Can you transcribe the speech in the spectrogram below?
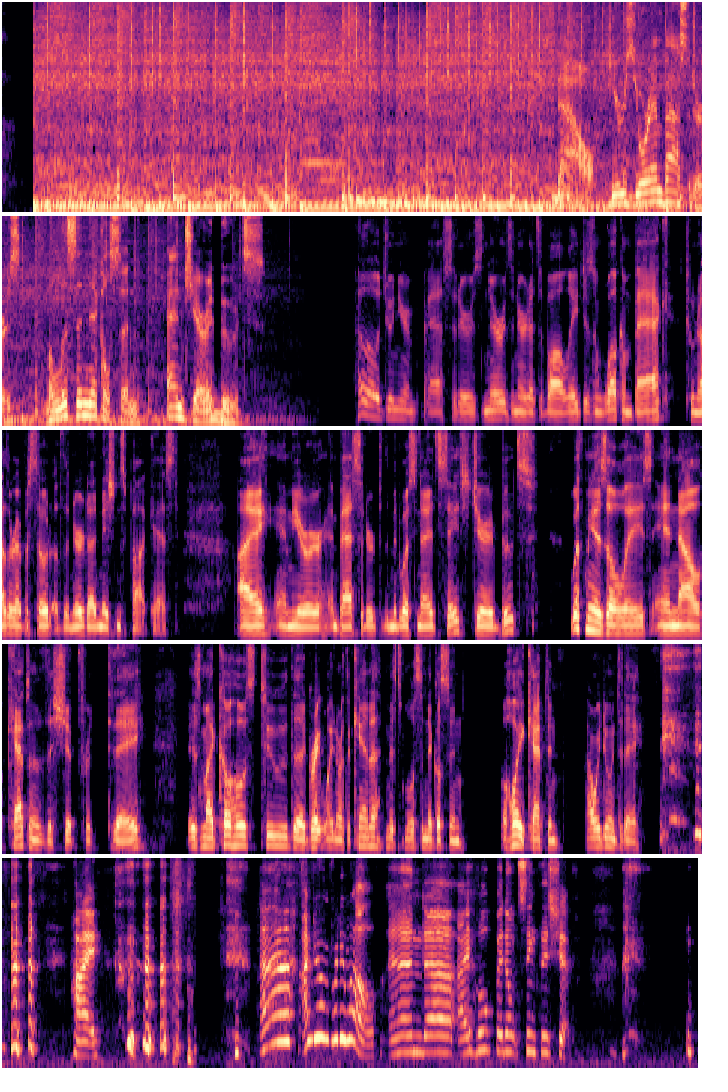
Here's your ambassadors, Melissa Nicholson and Jared Boots. Hello, Junior ambassadors, nerds and nerdettes of all ages, and welcome back to another episode of the Nerd Nations podcast. I am your ambassador to the Midwest United States, Jared Boots. With me, as always, and now captain of the ship for today, is my co-host to the Great White North of Canada, Miss Melissa Nicholson. Ahoy, Captain! How are we doing today? Hi. uh, I'm doing pretty well, and uh, I hope I don't sink this ship.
